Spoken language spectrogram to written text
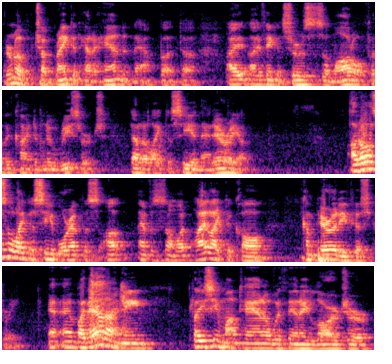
I don't know if Chuck Rankin had a hand in that, but uh, I, I think it serves as a model for the kind of new research that I'd like to see in that area. I'd also like to see more emphasis, uh, emphasis on what I like to call comparative history. And, and by that I mean placing Montana within a larger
